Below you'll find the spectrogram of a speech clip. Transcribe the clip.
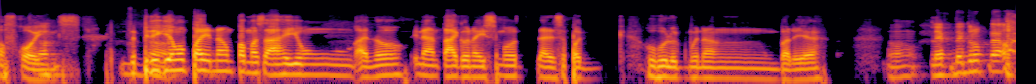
of coins. Binigyan mo pa rin ng pamasahe yung ano, ina-antagonize mo dahil sa paghuhulog mo ng barya. Oh, left the group na ako.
